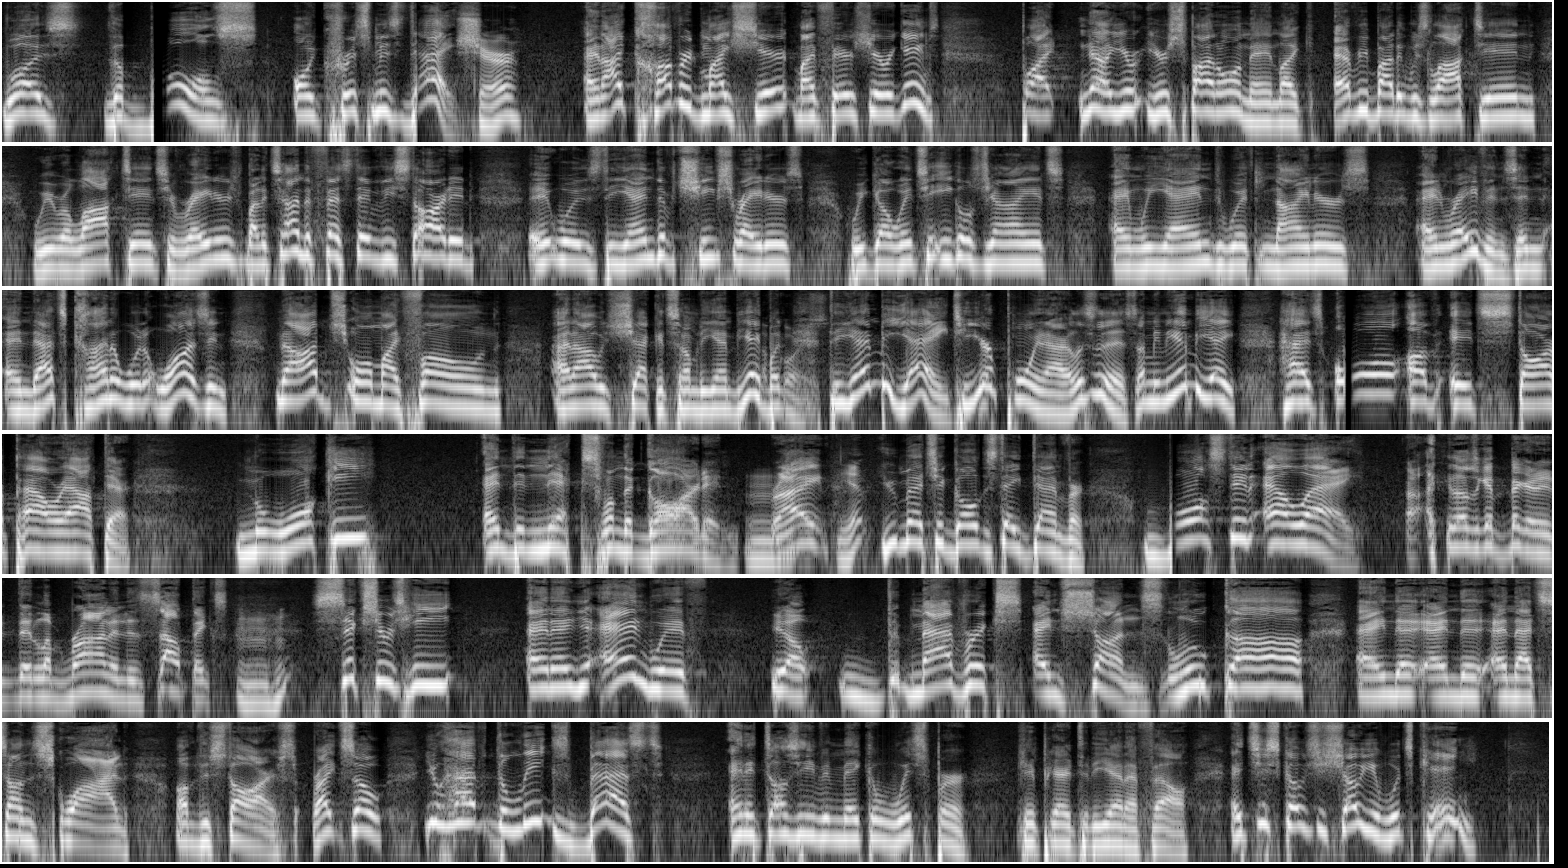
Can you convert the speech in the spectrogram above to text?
was the Bulls on Christmas Day. Sure. And I covered my share, my fair share of games. But no, you're you're spot on, man. Like everybody was locked in. We were locked into Raiders. By the time the festivities started, it was the end of Chiefs Raiders. We go into Eagles Giants, and we end with Niners and Ravens, and and that's kind of what it was. And now I'm on my phone and I was checking some of the NBA. but course. the NBA, to your point, Ira, listen to this. I mean, the NBA has all of its star power out there. Milwaukee and the Knicks from the Garden, right? Yep. You mentioned Golden State, Denver, Boston, L.A. Uh, those get bigger than, LeBron and the Celtics. Sixers, Heat, and then you end with, you know, the Mavericks and Suns, Luka, and the, and the, and that Suns squad of the stars, right? So you have the league's best, and it doesn't even make a whisper compared to the NFL. It just goes to show you what's king.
